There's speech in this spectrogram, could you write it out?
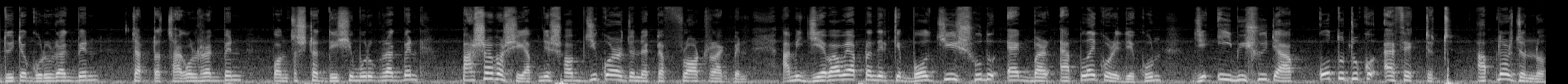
দুইটা গরু রাখবেন, চারটা ছাগল রাখবেন, পঞ্চাশটা দেশি মুরগ রাখবেন পাশাপাশি আপনি সবজি করার জন্য একটা ফ্লট রাখবেন। আমি যেভাবে আপনাদেরকে বলছি, শুধু একবার অ্যাপ্লাই করে দেখুন যে এই বিষয়টা কতটুকু অ্যাফেক্টেড আপনার জন্য,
